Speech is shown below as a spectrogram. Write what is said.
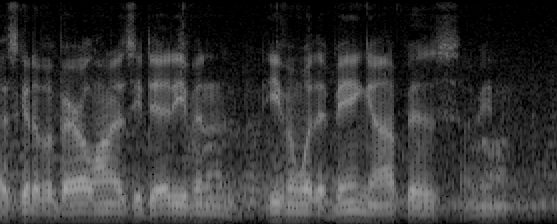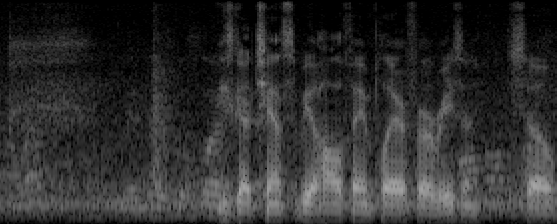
as good of a barrel on it as he did, even even with it being up, is I mean, he's got a chance to be a Hall of Fame player for a reason. So,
